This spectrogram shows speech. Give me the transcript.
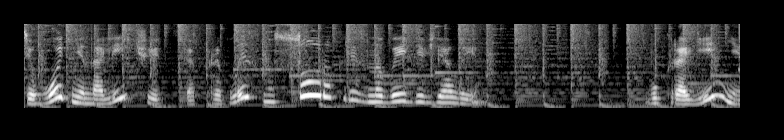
Сьогодні налічується приблизно 40 різновидів ялин. В Україні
